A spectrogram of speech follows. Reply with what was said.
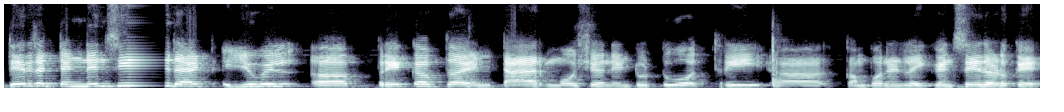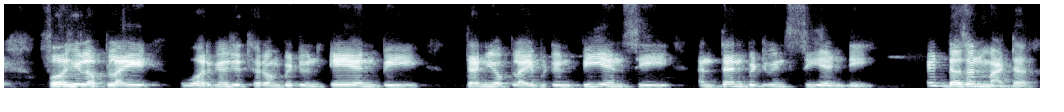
there is a tendency that you will uh, break up the entire motion into two or three uh, components. Like you can say that, okay, first you'll apply work energy theorem between A and B then you apply between b and c and then between c and d. It doesn't matter.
